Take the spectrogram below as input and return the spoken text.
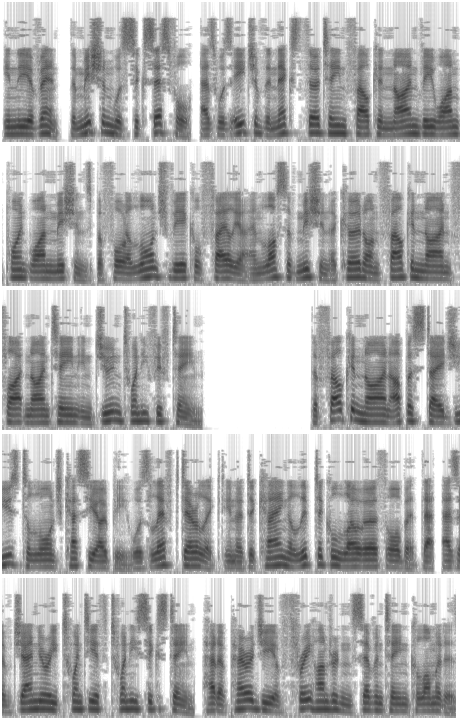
In the event, the mission was successful, as was each of the next 13 Falcon 9 V1.1 missions before a launch vehicle failure and loss of mission occurred on Falcon 9 Flight 19 in June 2015. The Falcon 9 upper stage used to launch Cassiope was left derelict in a decaying elliptical low Earth orbit that, as of January 20, 2016, had a perigee of 317 km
